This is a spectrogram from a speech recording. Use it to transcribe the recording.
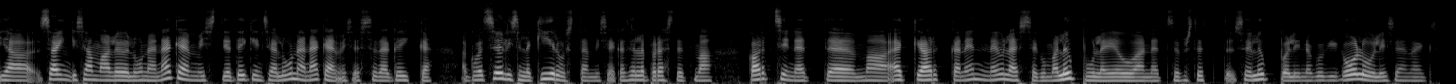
ja saingi samal ööl unenägemist ja tegin seal unenägemises seda kõike. aga vot see oli selle kiirustamisega, sellepärast et ma kartsin, et äh, ma äkki ärkan enne ülesse, kui ma lõpule jõuan, et seepärast, et see lõpp oli nagu kõige olulisem, eks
